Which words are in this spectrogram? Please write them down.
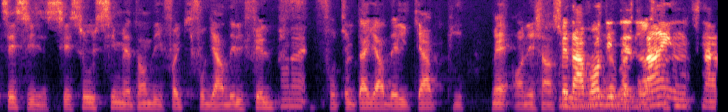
C'est ça aussi, mettons, des fois qu'il faut garder le fil, il faut tout le temps garder le cap. Puis, mais on est chanceux. Mais d'avoir des deadlines, finalement.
